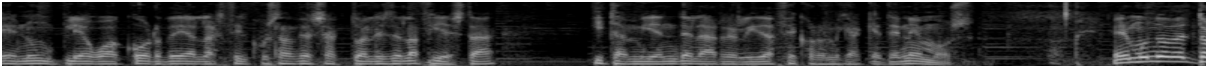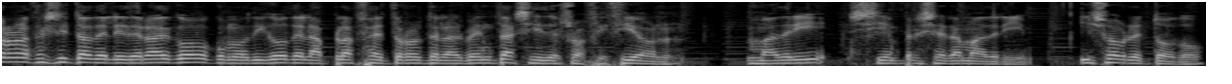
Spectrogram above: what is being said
en un pliego acorde a las circunstancias actuales de la fiesta y también de la realidad económica que tenemos. El mundo del toro necesita de liderazgo, como digo, de la plaza de toros de las ventas y de su afición. Madrid siempre será Madrid y sobre todo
